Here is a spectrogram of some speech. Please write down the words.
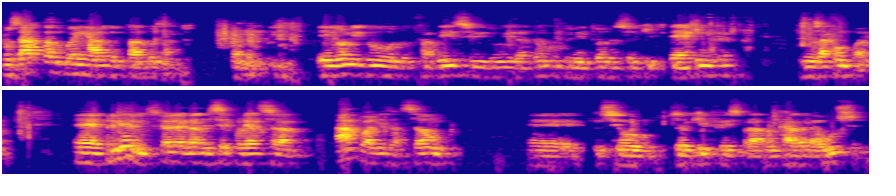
O Zato está no banheiro. Ah, o deputado Zato. Também. Em nome do, do Fabrício e do Iratão, cumprimento toda a sua equipe técnica que nos acompanha. É, primeiro, ministro, quero agradecer por essa atualização é, que o senhor, sua equipe fez para a bancada gaúcha,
